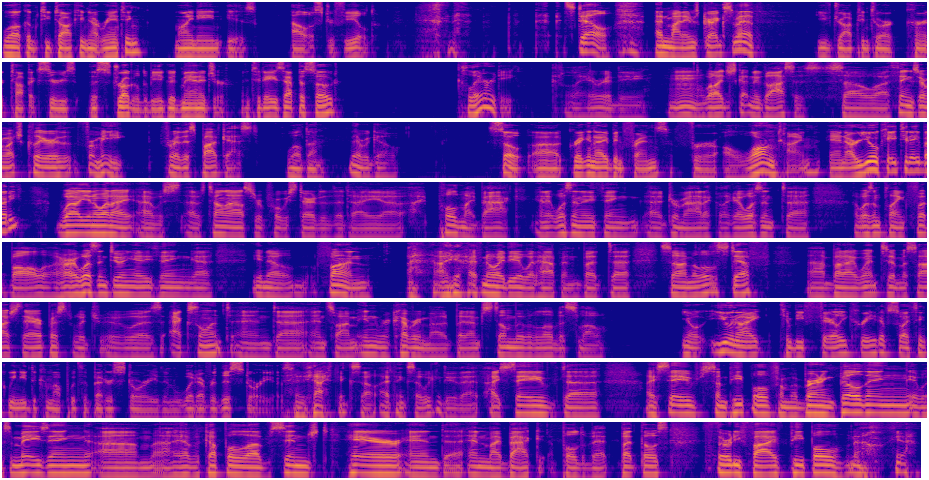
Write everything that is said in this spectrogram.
Welcome to Talking Not Ranting. My name is Alistair Field. Still. And my name is Greg Smith. You've dropped into our current topic series, The Struggle to be a Good Manager. And today's episode, Clarity. Clarity. Mm, well, I just got new glasses, so uh, things are much clearer for me for this podcast. Well done. There we go. So, uh, Greg and I have been friends for a long time. And are you okay today, buddy? Well, you know what? I, I was I was telling Alistair before we started that I uh, I pulled my back, and it wasn't anything uh, dramatic. Like I wasn't uh, I wasn't playing football, or I wasn't doing anything uh, you know fun. I, I have no idea what happened, but uh, so I'm a little stiff. Uh, but I went to massage therapist, which was excellent, and and so I'm in recovery mode. But I'm still moving a little bit slow you know, you and I can be fairly creative, so I think we need to come up with a better story than whatever this story is. yeah, I think so. I think so. We can do that. I saved, uh, I saved some people from a burning building. It was amazing. Um, I have a couple of singed hair and uh, and my back pulled a bit, but those thirty-five people, no, yeah.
